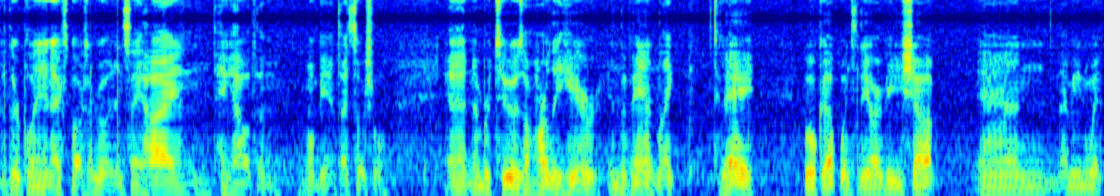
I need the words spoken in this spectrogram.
if they're playing Xbox, I'll go in and say hi and hang out with them. It won't be antisocial. And number two is I'm hardly here in the van. Like today, woke up, went to the RV shop, and I mean went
